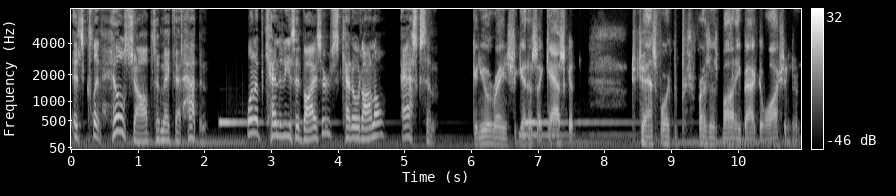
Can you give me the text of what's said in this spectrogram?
It's Clint Hill's job to make that happen. One of Kennedy's advisors, Ken O'Donnell, asks him Can you arrange to get us a casket to transport the president's body back to Washington?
